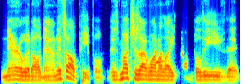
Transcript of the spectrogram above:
narrow it all down it's all people as much as i want to like believe that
